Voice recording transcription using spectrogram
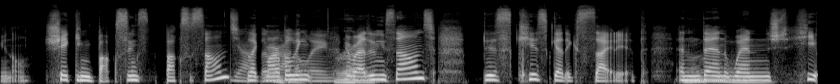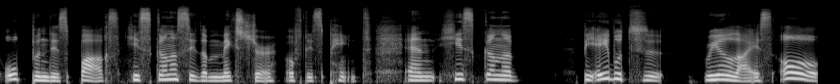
you know, shaking boxing box sounds, Yeah, like marbling, rattling. Right. rattling sounds, these kids get excited. And Oh. then when sh- he opened this box, he's gonna see the mixture of this paint, and he's gonna be able to realize, oh,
